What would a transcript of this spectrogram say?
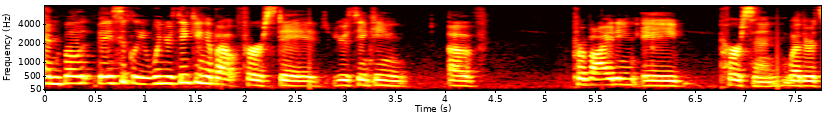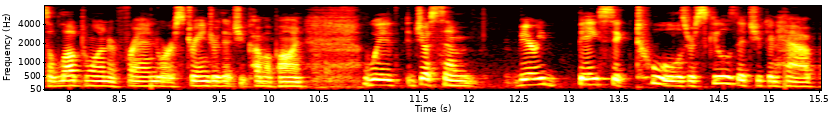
and both basically, when you're thinking about first aid, you're thinking of providing a person, whether it's a loved one, or friend, or a stranger that you come upon, with just some very basic tools or skills that you can have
